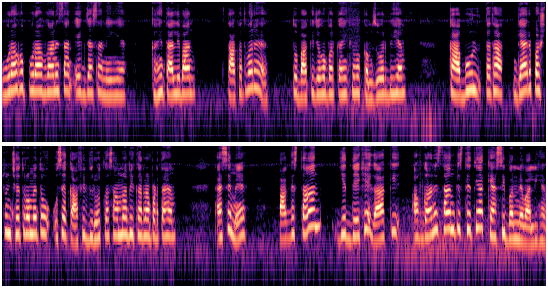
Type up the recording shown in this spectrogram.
पूरा को पूरा अफ़गानिस्तान एक जैसा नहीं है। कहीं तालिबान ताकतवर है तो बाकी जगहों पर कहीं कहीं वो कमज़ोर भी है। काबुल तथा गैर पश्तून क्षेत्रों में तो उसे काफ़ी विरोध का सामना भी करना पड़ता है। ऐसे में पाकिस्तान ये देखेगा कि अफ़गानिस्तान की स्थितियाँ कैसी बनने वाली हैं।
